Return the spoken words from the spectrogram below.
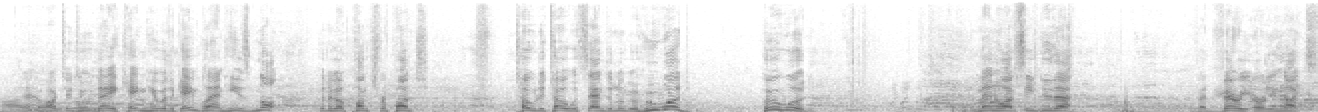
high, Yeah, Martin low. Came here with a game plan. He is not going to go punch for punch, toe to toe with Sandu Lungu. Who would? Who would? The men who I've seen do that have had very early nights.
